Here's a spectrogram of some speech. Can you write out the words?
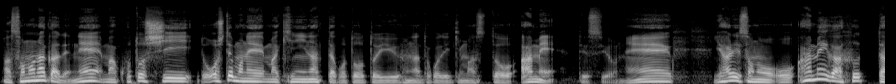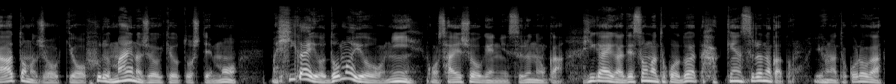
まあ、その中でね、まあ、今年どうしてもね、まあ、気になったことというふうなところでいきますと雨ですよね。やはりその雨が降った後の状況降る前の状況としても被害をどのようにこう最小限にするのか被害が出そうなところをどうやって発見するのかというふうなところが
